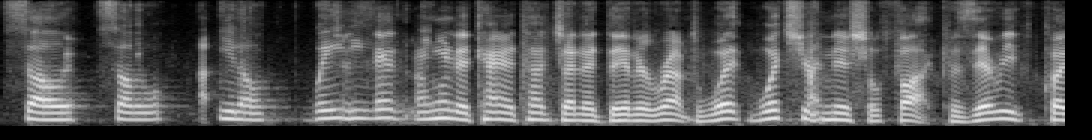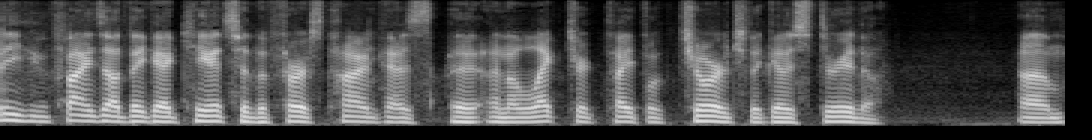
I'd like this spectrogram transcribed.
So so uh, you know waiting. I want to kind of touch on it to interrupt. What What's your initial thought? Because everybody who finds out they got cancer the first time has a, an electric type of charge that goes through them. Um,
